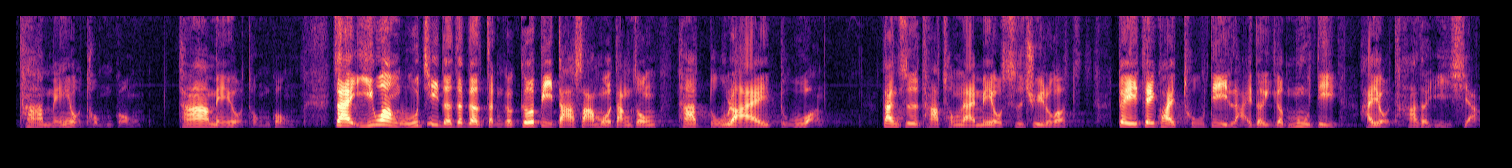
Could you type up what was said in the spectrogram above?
他没有同工，他没有同工，在一望无际的这个整个戈壁大沙漠当中，他独来独往。但是他从来没有失去过对这块土地来的一个目的，还有他的意向。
